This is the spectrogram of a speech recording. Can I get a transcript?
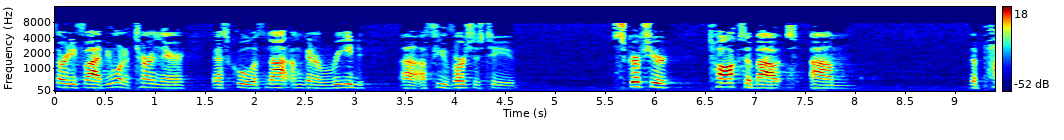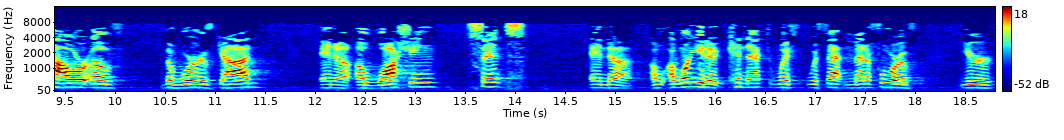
35. If you want to turn there, that's cool. If not, I'm going to read uh, a few verses to you. Scripture talks about um, the power of the Word of God in a, a washing sense. And uh, I, I, want you to connect with, with that metaphor of you're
